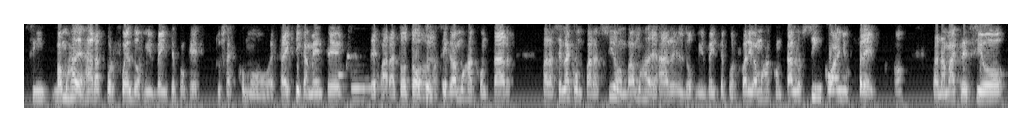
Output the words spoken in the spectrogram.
sin, vamos a dejar por fuera el 2020 porque tú sabes como estadísticamente desbarató todo, ¿no? así que vamos a contar para hacer la comparación, vamos a dejar el 2020 por fuera y vamos a contar los cinco años previos. ¿no? Panamá creció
